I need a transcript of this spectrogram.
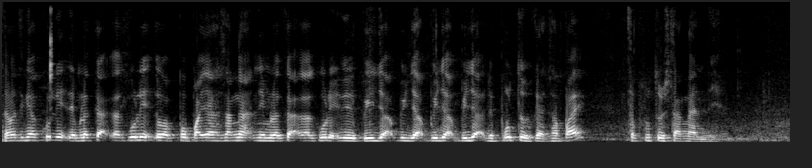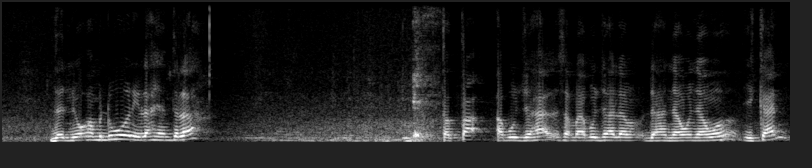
Sama tinggal kulit Dia melekat kat kulit tu Apa payah sangat ni Melekat kat kulit dia Pijak, pijak, pijak, pijak Dia putuskan sampai Terputus tangan dia Dan dia orang berdua ni lah yang telah Tetap Abu Jahal Sampai Abu Jahal dah nyawa-nyawa Ikan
